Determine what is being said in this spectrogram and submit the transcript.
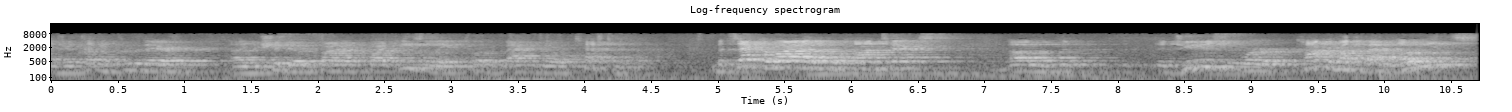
As you're coming through there, uh, you should be able to find it quite easily toward the back of the Old Testament. But Zechariah, a little context, um, the, the Jews were conquered by the Babylonians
